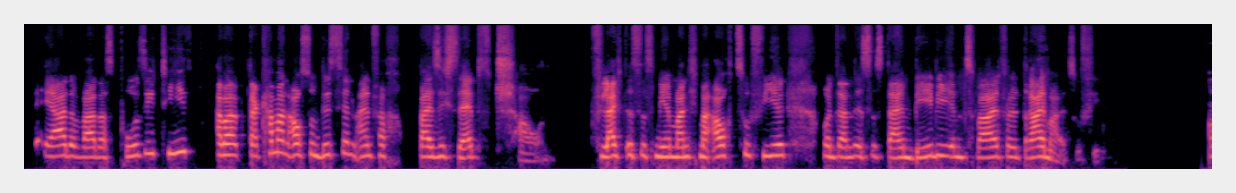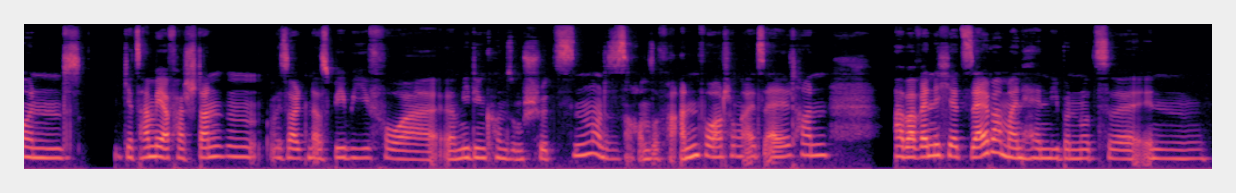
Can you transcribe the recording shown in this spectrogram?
Erde war das positiv. Aber da kann man auch so ein bisschen einfach bei sich selbst schauen. Vielleicht ist es mir manchmal auch zu viel und dann ist es deinem Baby im Zweifel dreimal zu viel. Und Jetzt haben wir ja verstanden, wir sollten das Baby vor äh, Medienkonsum schützen und das ist auch unsere Verantwortung als Eltern. Aber wenn ich jetzt selber mein Handy benutze, in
